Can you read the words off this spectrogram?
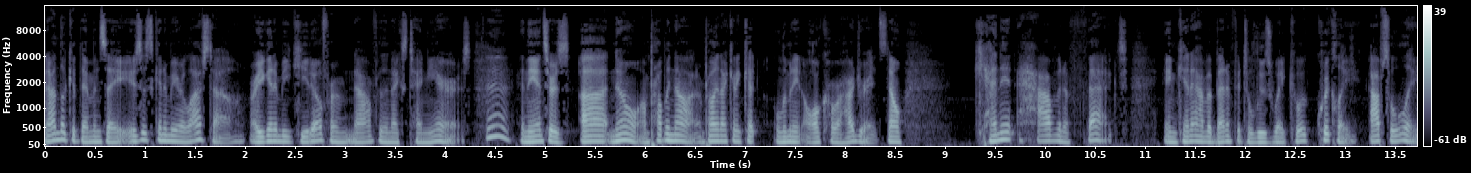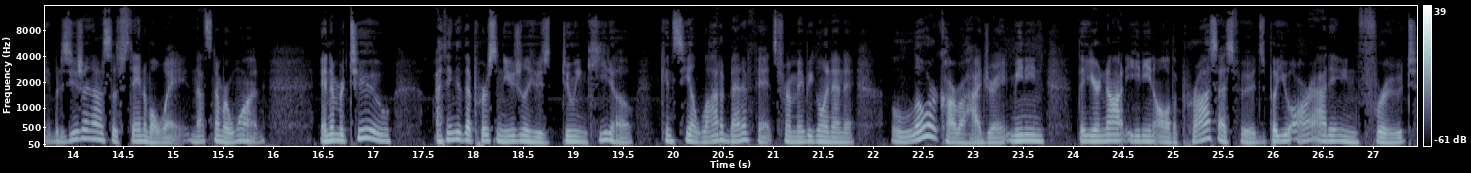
And I'd look at them and say, is this going to be your lifestyle? Are you going to be keto from now for the next ten years? Yeah. And the answer is, uh, no. I'm probably not. I'm probably not going to eliminate all carbohydrates. Now, can it have an effect and can it have a benefit to lose weight qu- quickly? Absolutely, but it's usually not a sustainable weight, and that's number one. And number two, I think that the person usually who's doing keto can see a lot of benefits from maybe going on a lower carbohydrate, meaning that you're not eating all the processed foods, but you are adding in fruit,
